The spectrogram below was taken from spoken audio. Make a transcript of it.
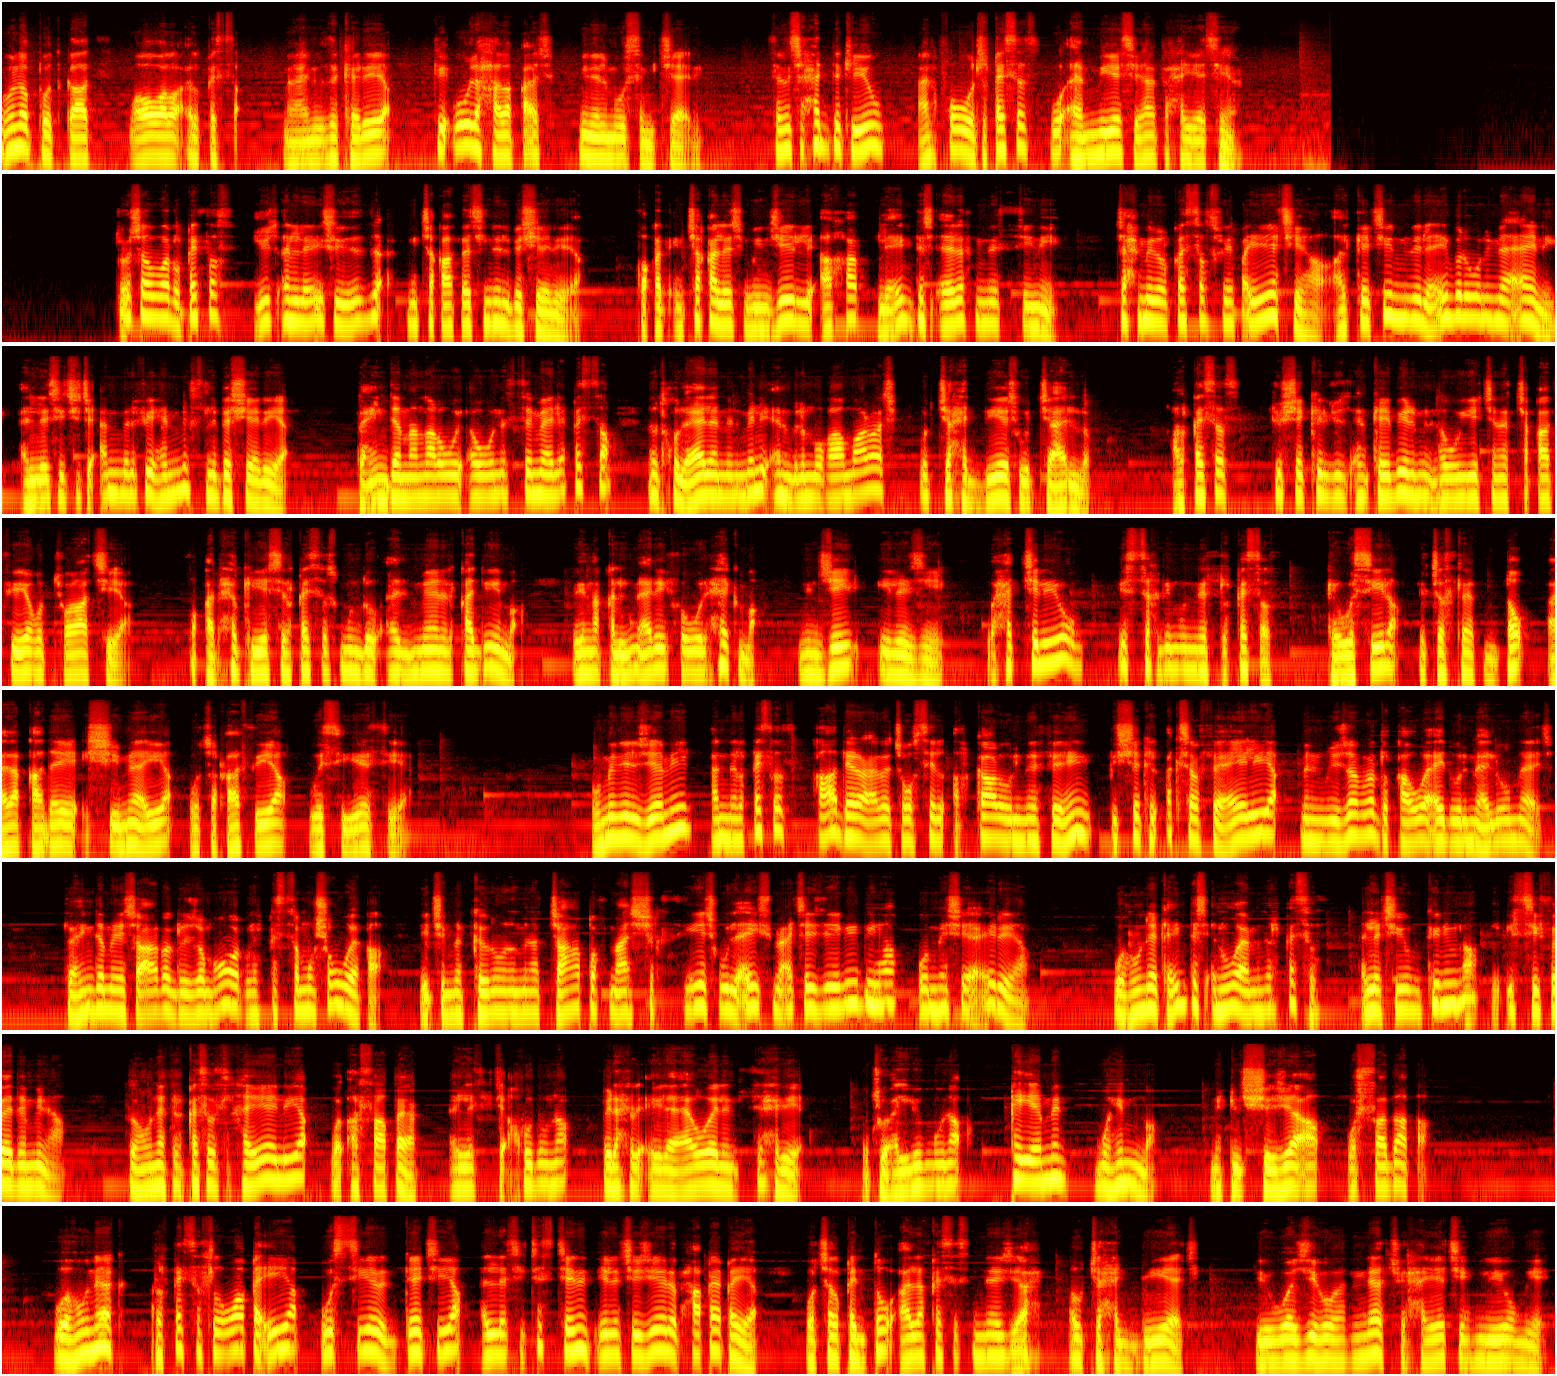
هنا بودكاست ما وراء القصة. معنا زكريا في أولى حلقات من الموسم التالي. سنتحدث اليوم عن قوة القصص وأهميتها في حياتنا. تعتبر القصص جزءا لا يتجزأ من ثقافتنا البشرية فقد انتقلت من جيل لآخر لعدة آلاف من السنين. تحمل القصص في طياتها الكثير من العبر والمعاني التي تتأمل فيها النفس البشرية. فعندما نروي أو نستمع لقصة ندخل عالما مليئا بالمغامرات والتحديات والتعلم القصص تشكل جزءا كبير من هويتنا الثقافية والتراثية. وقد حكيت القصص منذ الأزمان القديمة. لنقل المعرفة والحكمة من جيل إلى جيل. وحتى اليوم يستخدم الناس القصص كوسيلة لتسليط الضوء على قضايا اجتماعية وثقافية وسياسية. ومن الجميل أن القصص قادرة على توصيل الأفكار والمفاهيم بشكل أكثر فعالية من مجرد القواعد والمعلومات. فعندما يتعرض الجمهور لقصة مشوقة يتمكنون من التعاطف مع الشخصيات والعيش مع تجاربها ومشاعرها. وهناك عدة أنواع من القصص التي يمكننا الاستفادة منها. فهناك القصص الخيالية والأساطير التي تأخذنا برحلة إلى عوالم سحرية وتعلمنا قيما مهمة مثل الشجاعة والصداقة. وهناك القصص الواقعية والسير الذاتية التي تستند إلى تجارب حقيقية وتلقي الضوء على قصص النجاح أو التحديات يواجهها الناس في حياتهم اليومية.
